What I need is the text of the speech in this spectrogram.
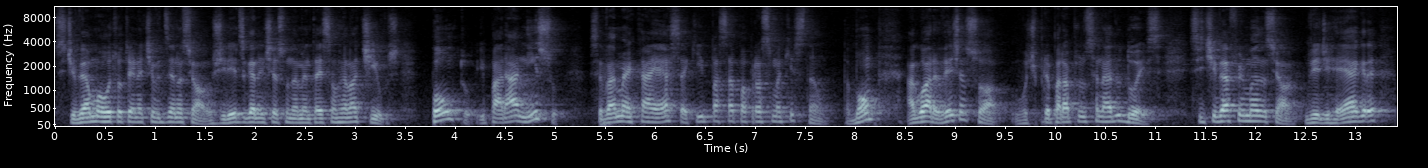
Se tiver uma outra alternativa dizendo assim, ó, os direitos e garantias fundamentais são relativos, ponto, e parar nisso, você vai marcar essa aqui e passar para a próxima questão, tá bom? Agora, veja só, vou te preparar para o cenário 2. Se estiver afirmando assim, ó, via de regra,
